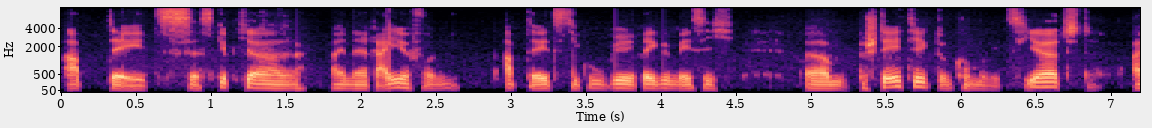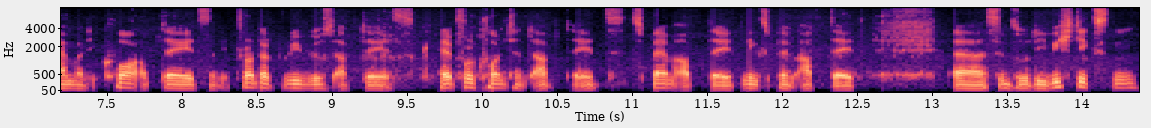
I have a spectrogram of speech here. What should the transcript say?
Updates. Es gibt ja eine Reihe von Updates, die Google regelmäßig ähm, bestätigt und kommuniziert. Einmal die Core Updates, dann die Product Reviews Updates, Helpful Content Updates, Spam Update, Link Spam Update äh, sind so die wichtigsten.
